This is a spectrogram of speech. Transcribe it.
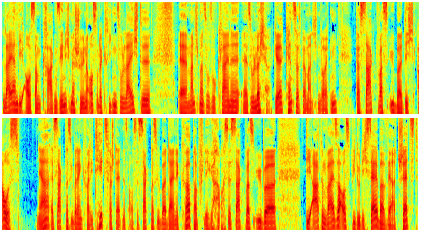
leiern die aus am Kragen, sehen nicht mehr schön aus oder kriegen so leichte, äh, manchmal so so kleine äh, so Löcher. Gell? Kennst du das bei manchen Leuten? Das sagt was über dich aus. Ja, es sagt was über dein Qualitätsverständnis aus. Es sagt was über deine Körperpflege aus. Es sagt was über die Art und Weise aus, wie du dich selber wertschätzt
